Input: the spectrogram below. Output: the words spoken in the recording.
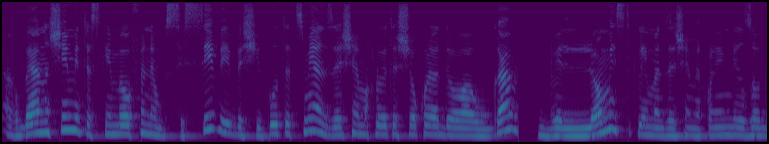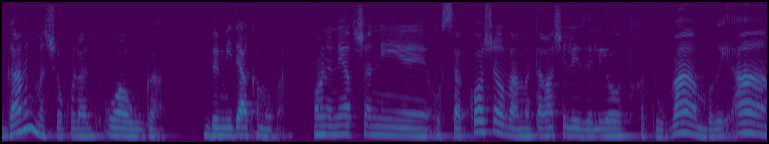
הרבה אנשים מתעסקים באופן אובססיבי בשיפוט עצמי על זה שהם אכלו את השוקולד או העוגה, ולא מסתכלים על זה שהם יכולים לרזות גם עם השוקולד או העוגה, במידה כמובן. או נניח שאני אה, עושה כושר והמטרה שלי זה להיות חטובה, בריאה,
